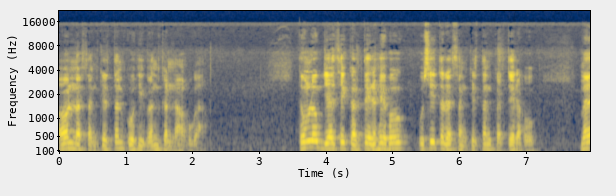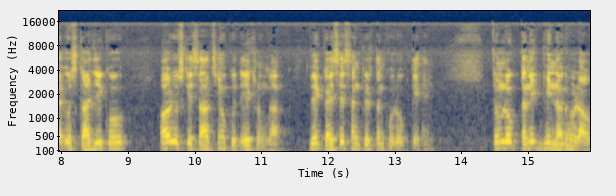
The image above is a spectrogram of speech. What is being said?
और न संकीर्तन को ही बंद करना होगा। तुम लोग जैसे करते रहे हो, उसी तरह संकीर्तन करते रहो। मैं उस काजी को और उसके साथियों को देख लूँगा। वे कैसे संकीर्तन को रोकते हैं? तुम लोग तनिक भी न घबराओ।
